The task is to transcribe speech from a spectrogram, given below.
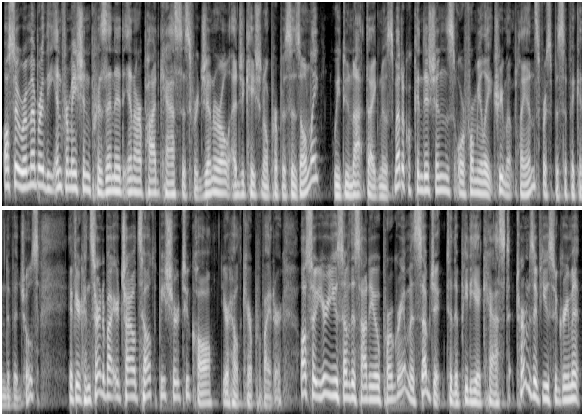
Also, remember the information presented in our podcast is for general educational purposes only. We do not diagnose medical conditions or formulate treatment plans for specific individuals. If you're concerned about your child's health, be sure to call your healthcare provider. Also, your use of this audio program is subject to the PediaCast Terms of Use Agreement,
